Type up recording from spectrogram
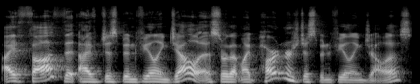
I thought that I've just been feeling jealous or that my partner's just been feeling jealous.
